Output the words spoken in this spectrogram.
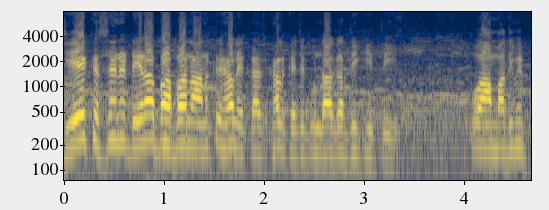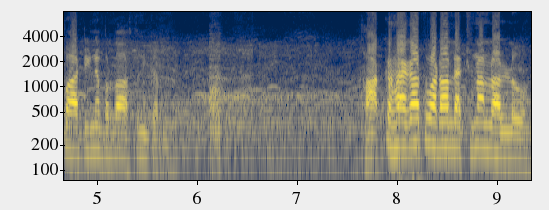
ਜੇ ਕਿਸੇ ਨੇ ਡੇਰਾ ਬਾਬਾ ਨਾਨਕ ਹਲਕੇ ਹਲਕੇ 'ਚ ਗੁੰਡਾਗਰਦੀ ਕੀਤੀ, ਉਹ ਆਮ ਆਦਮੀ ਪਾਰਟੀ ਨੇ ਬਰਦਾਸ਼ਤ ਨਹੀਂ ਕਰਨੀ। ਹੱਕ ਹੈਗਾ ਤੁਹਾਡਾ ਇਲੈਕਸ਼ਨਾਂ ਲੜ ਲਓ।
